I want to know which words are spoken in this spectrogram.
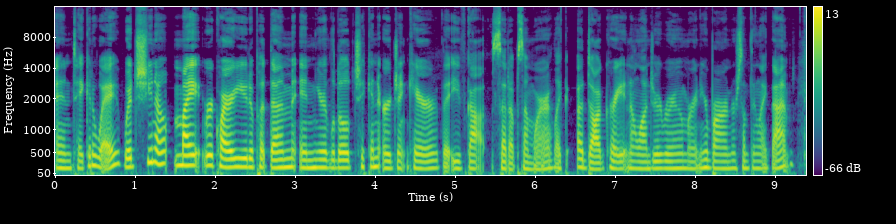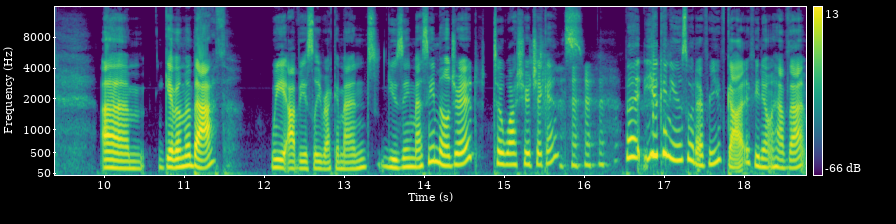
and take it away, which, you know, might require you to put them in your little chicken urgent care that you've got set up somewhere, like a dog crate in a laundry room or in your barn or something like that. Um, give them a bath. We obviously recommend using Messy Mildred to wash your chickens, but you can use whatever you've got if you don't have that.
